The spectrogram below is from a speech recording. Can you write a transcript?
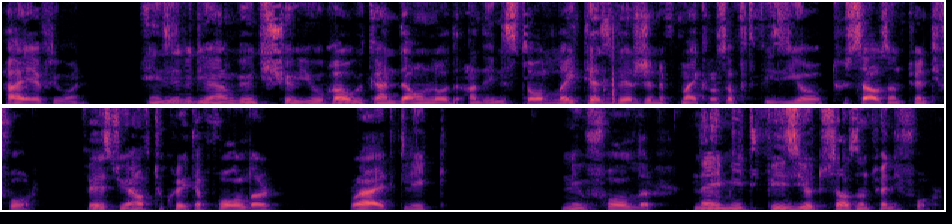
Hi everyone. In this video I'm going to show you how we can download and install latest version of Microsoft Visio 2024. First you have to create a folder, right click, new folder, name it Visio 2024.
